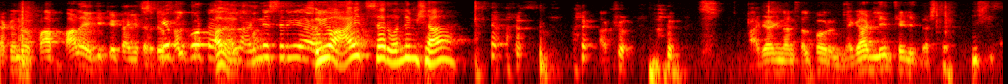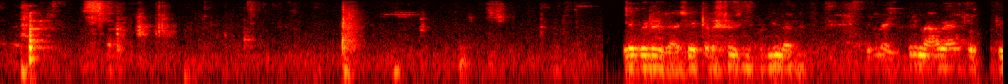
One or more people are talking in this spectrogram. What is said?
ಯಾಕಂದ್ರೆ ಬಹಳ ಎಜುಕೇಟ್ ಅಯ್ಯೋ ಆಯ್ತು ಸರ್ ಒಂದ್ ನಿಮಿಷ ಆಗ ಏನಂದ ಸ್ವಲ್ಪ ಅವರು ನೆಗಡ್ಲಿ ಅಂತ ಹೇಳಿದಷ್ಟೇ ಲಿಪಿಟ್ರಿ ರಾಶೇಖರ್ ಇಲ್ಲ ಇಲ್ಲ ಇತ್ರ ನಾವು ಯಾಕೆ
